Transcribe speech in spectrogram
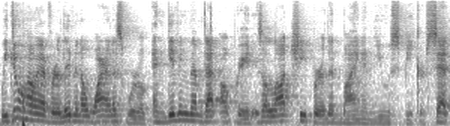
We do, however, live in a wireless world and giving them that upgrade is a lot cheaper than buying a new speaker set.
